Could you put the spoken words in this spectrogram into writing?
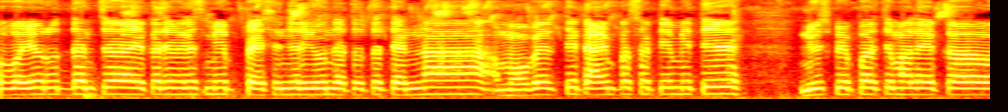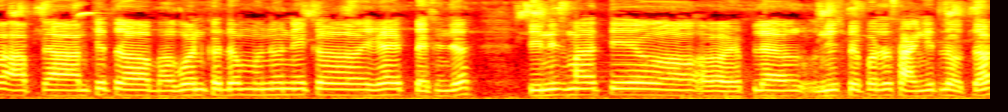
वयोवृद्धांचं एखाद्या वेळेस मी पॅसेंजर घेऊन जातो तर त्यांना मोबाईल ते टाइमपाससाठी मी ते न्यूजपेपरचे मला एक आमचे भगवान कदम म्हणून एक हे आहेत पॅसेंजर. तिनेच मला ते आपल्या न्यूजपेपरचं सांगितलं होतं.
